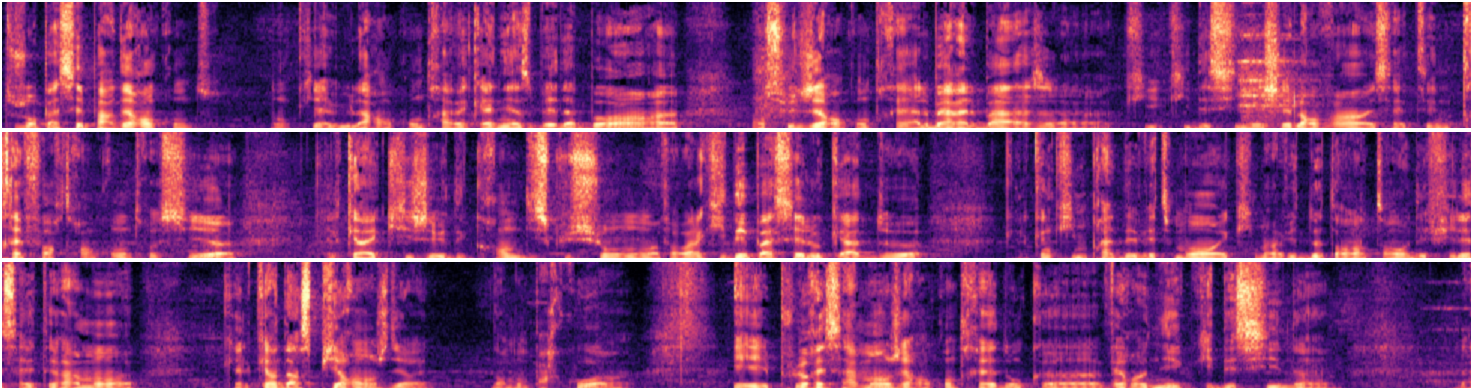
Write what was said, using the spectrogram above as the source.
toujours passées par des rencontres. Donc il y a eu la rencontre avec Agnès B d'abord. Euh, ensuite j'ai rencontré Albert Elbaz qui, qui, dessinait chez Lanvin et ça a été une très forte rencontre aussi. Quelqu'un avec qui j'ai eu des grandes discussions, enfin voilà, qui dépassait le cadre de quelqu'un qui me prête des vêtements et qui m'invite de temps en temps au défilé. Ça a été vraiment quelqu'un d'inspirant, je dirais, dans mon parcours. Et plus récemment, j'ai rencontré donc Véronique qui dessine la,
